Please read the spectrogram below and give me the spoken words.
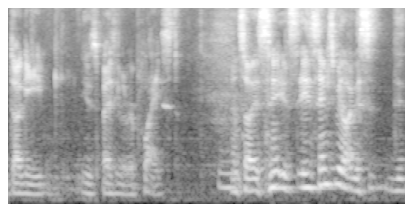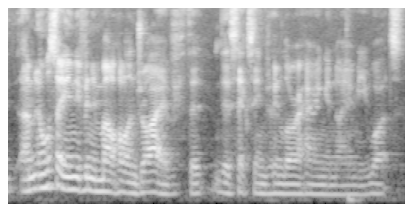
Dougie is basically replaced. And so it's, it's, it seems to be like this. I mean, also even in Mulholland Drive, the, the sex scene between Laura Harring and Naomi Watts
